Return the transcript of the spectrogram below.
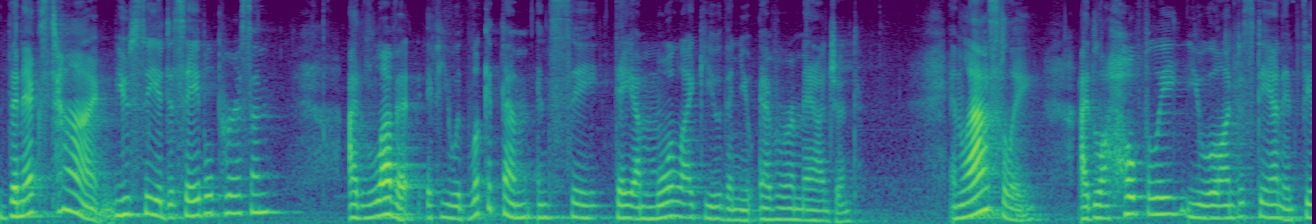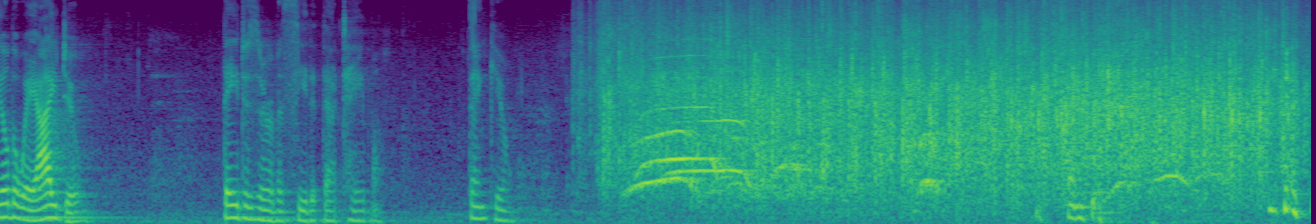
The next time you see a disabled person, I'd love it if you would look at them and see they are more like you than you ever imagined. And lastly, I'd lo- hopefully you will understand and feel the way I do. They deserve a seat at that table. Thank you. Thank you.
